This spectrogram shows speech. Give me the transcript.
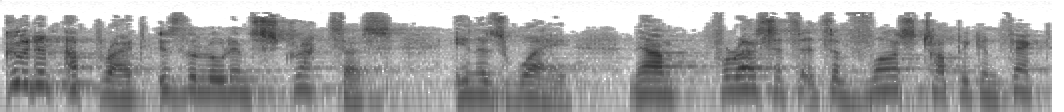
Good and upright is the Lord instructs us in his way. Now, for us, it's, it's a vast topic. In fact,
